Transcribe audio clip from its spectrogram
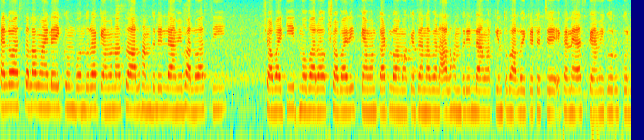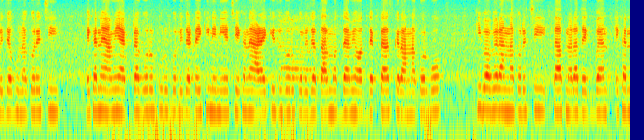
হ্যালো, আসসালামু আলাইকুম। বন্ধুরা, কেমন আছো? আলহামদুলিল্লাহ, আমি ভালো আছি। সবাইকে ঈদ মোবারক, সবার ঈদ কেমন কাটলো আমাকে জানাবেন। আলহামদুলিল্লাহ, আমার কিন্তু ভালোই কেটেছে। এখানে আজকে আমি গরুর কলিজা ভুনা করেছি। এখানে আমি একটা গরুর পুরো কলিজাটাই কিনে নিয়েছি। এখানে আড়াই কেজি গরুর কলিজা, তার মধ্যে আমি অর্ধেকটা আজকে রান্না করব। কীভাবে রান্না করেছি তা আপনারা দেখবেন। এখানে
